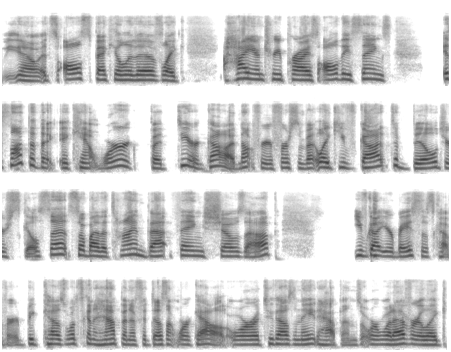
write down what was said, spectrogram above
you know, it's all speculative, like high entry price, all these things. It's not that it can't work, but dear God, not for your first investment. Like you've got to build your skill set. So by the time that thing shows up, you've got your bases covered because what's going to happen if it doesn't work out or a 2008 happens or whatever like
